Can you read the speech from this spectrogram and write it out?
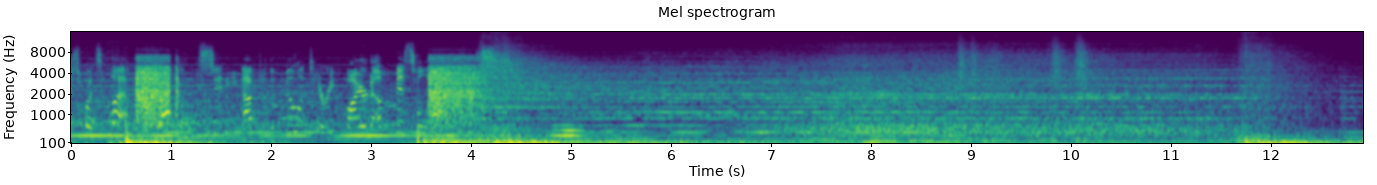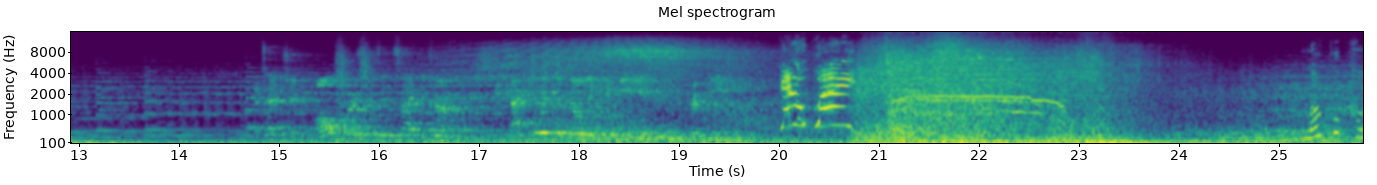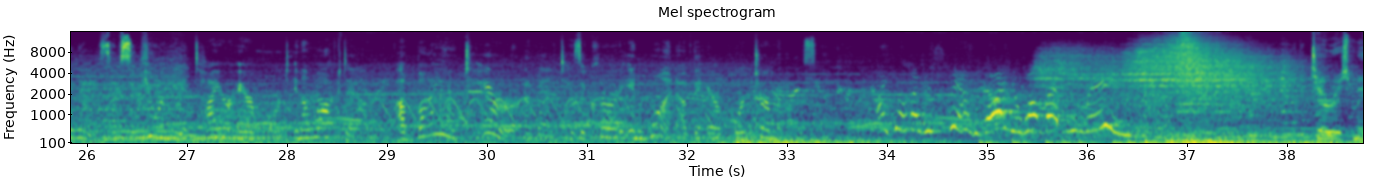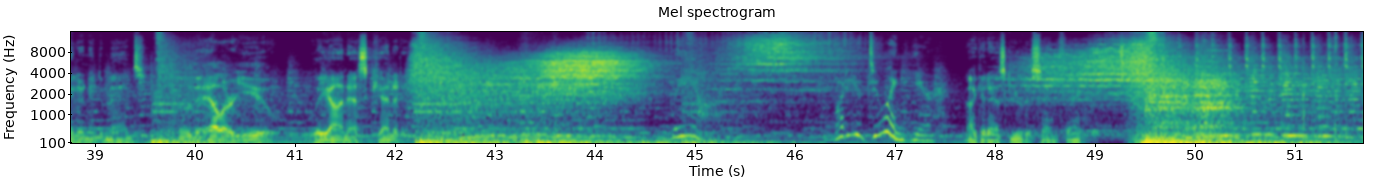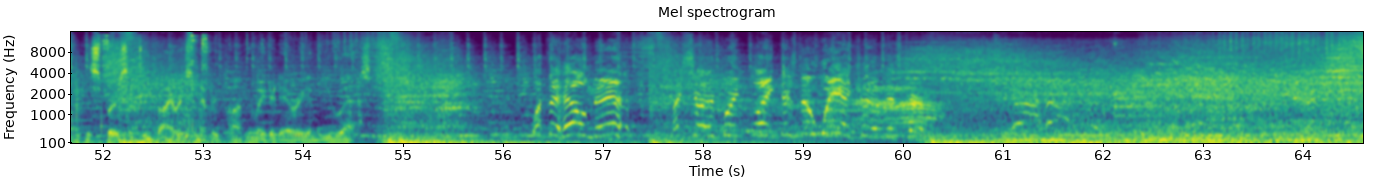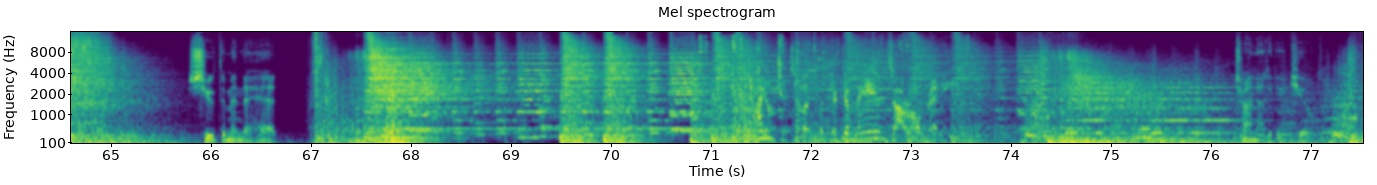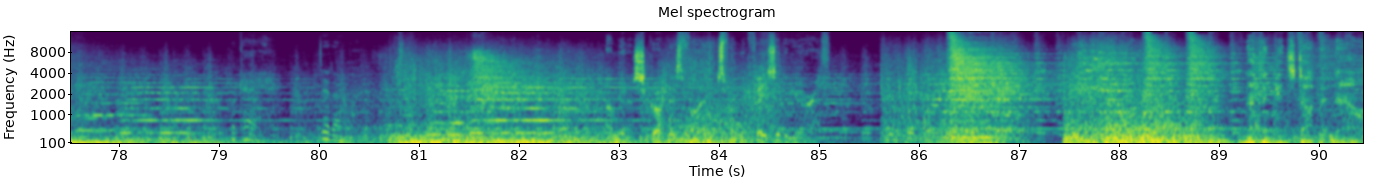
is what's left of Raccoon City after the military fired a missile at us. Attention, all persons inside the terminal. Evacuate the building Local police have secured the entire airport in a lockdown. A bioterror event has occurred in one of the airport terminals. I don't understand why you won't let me leave. The terrorists made any demands? Who the hell are you? Leon S. Kennedy. Leon, what are you doing here? I could ask you the same thing. I'll disperse a T-virus in every populated area in the U.S. What the hell, man? I shot her point blank. There's no way I could have missed her. Shoot them in the head. Why don't you tell us what their demands are already? Try not to get killed. Okay, ditto gonna scrub this virus from the face of the earth. Nothing can stop it now.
